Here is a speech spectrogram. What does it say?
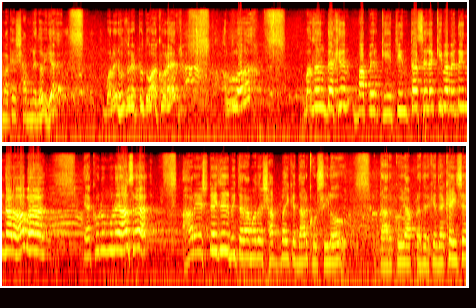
আমাকে সামনে ধরিয়া বলেন, হুজুর, একটু দোয়া করেন। আল্লাহ, বাজান দেখেন, বাপের কি চিন্তা, ছেলে কীভাবে দিনদার হবে? এখনও মনে আছে? আর স্টেজের ভিতরে আমাদের সাত ভাইকে দাঁড় করছিল। দাঁড় করে আপনাদেরকে দেখাইছে।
